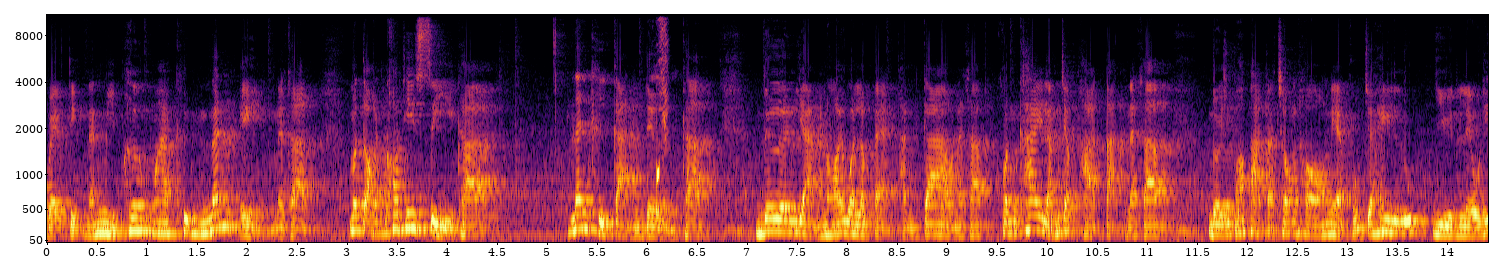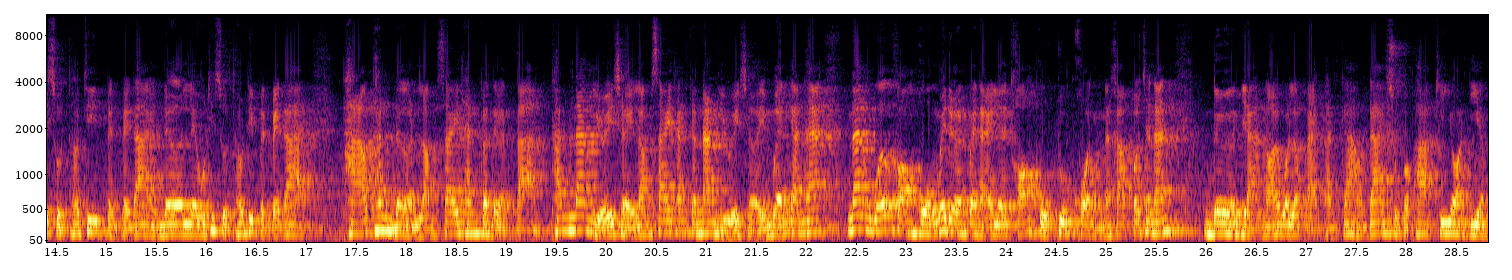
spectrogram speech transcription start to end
ไบโอติกนั้นมีเพิ่มมากขึ้นนั่นเองนะครับมาต่อกันข้อทีสี่ 4 ครับ นั่นคือการเดินครับ เดินอย่างน้อยวันละ8,009นะครับคนไข้หลังจากผ่าตัดนะครับ โดยเฉพาะผ่าตัดช่องท้องเนี่ยผมจะให้ลุกยืนเร็วที่สุดเท่าที่เป็นไปได้ เดินเร็วที่สุดเท่าที่เป็นไปได้ เท้าท่านเดินลำไส้ท่านก็เดินตาม ท่านนั่งอยู่เฉยๆลำไส้ท่านก็นั่งอยู่เฉยๆเหมือนกันฮะนั่ง work from home ไม่เดินไปไหนเลยท้องผูกทุกคนนะครับเพราะฉะนั้นเดินอย่างน้อยวันละ8,009ได้สุขภาพที่ยอดเยี่ยม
